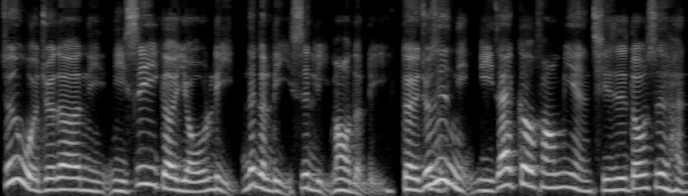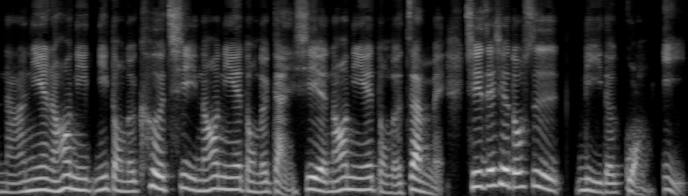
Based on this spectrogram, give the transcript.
就是我觉得你你是一个有礼，那个礼是礼貌的礼，对，就是你你在各方面其实都是很拿捏，然后你你懂得客气，然后你也懂得感谢，然后你也懂得赞美，其实这些都是礼的广义。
